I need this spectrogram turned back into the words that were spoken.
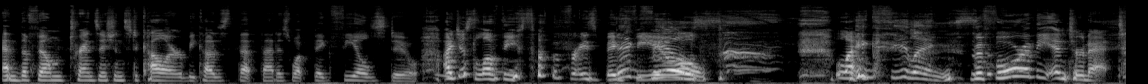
And the film transitions to color because that that is what big feels do. I just love the use of the phrase "big, Big feels." feels. like Big feelings. before the internet.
